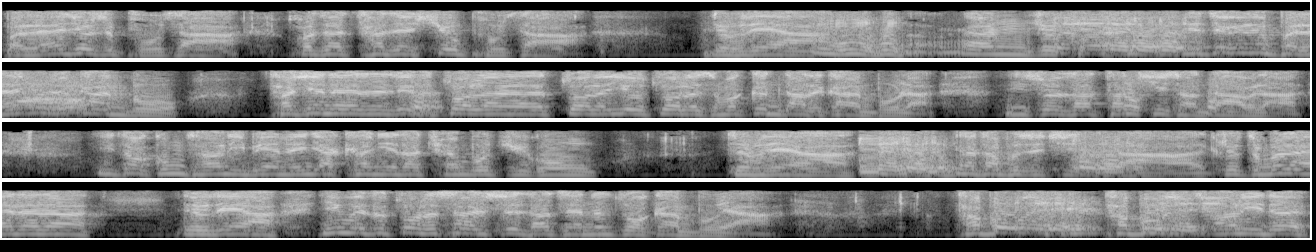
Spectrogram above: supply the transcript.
本来就是菩萨，或者他在修菩萨，对不对呀？嗯嗯嗯那你就你这个人本来就是干部。他现在是这个做了做了又做了什么更大的干部了？你说他他气场大不啦？一到工厂里边，人家看见他全部鞠躬，对不对啊？那他不是气场大，就怎么来的呢？对不对呀？因为他做了善事，他才能做干部呀。他不对对对为他不会厂里的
